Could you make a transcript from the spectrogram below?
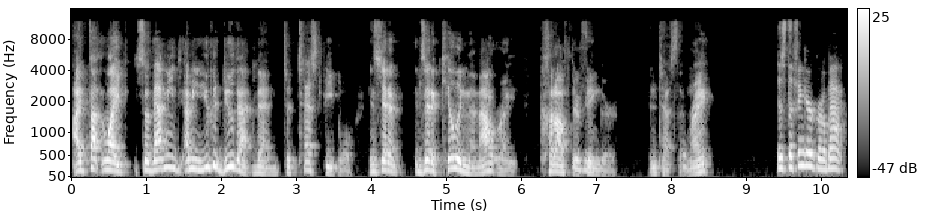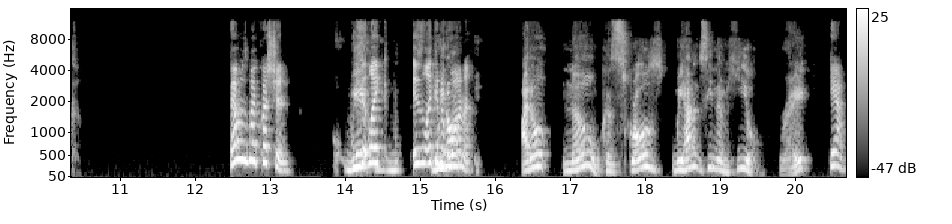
I thought like so that means I mean you could do that then to test people instead of instead of killing them outright, cut off their Mhm. finger and test them, right? Does the finger grow back? That was my question. We Is it like- Is it like an iguana? I don't know because Skrulls we haven't seen them heal, right? Yeah,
